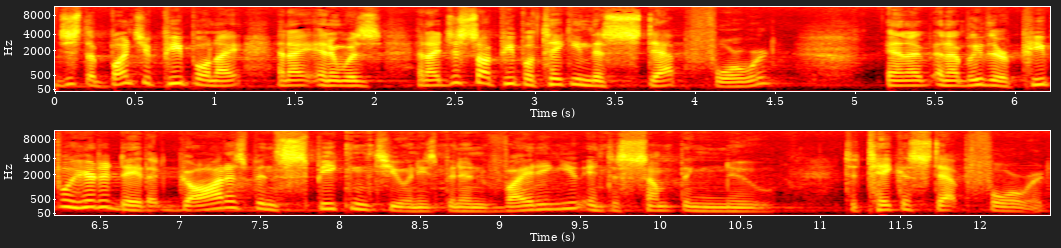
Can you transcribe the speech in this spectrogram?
just a bunch of people, and I and I and it was and I just saw people taking this step forward. And I, and I believe there are people here today that God has been speaking to you and He's been inviting you into something new to take a step forward.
